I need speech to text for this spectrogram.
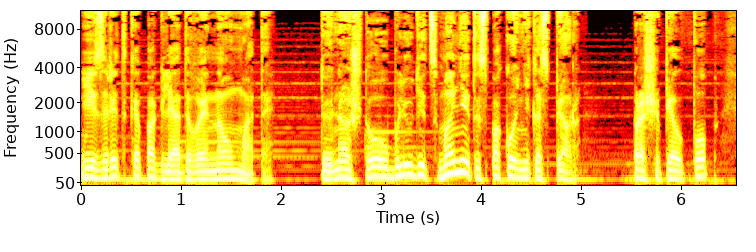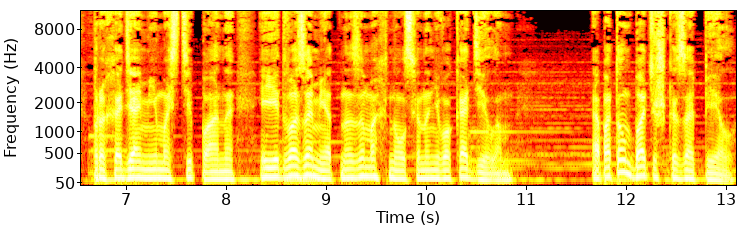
изредка поглядывая на Умата. «Ты на что, ублюдец, монеты с покойника спер?» прошипел поп, проходя мимо Степана, и едва заметно замахнулся на него кадилом – а потом батюшка запел.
